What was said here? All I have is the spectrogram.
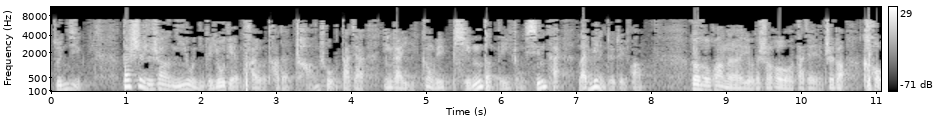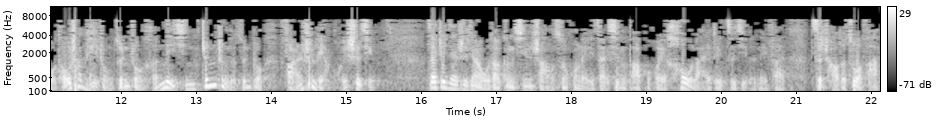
尊敬。但事实上，你有你的优点，他有他的长处，大家应该以更为平等的一种心态来面对对方。更何况呢，有的时候大家也知道，口头上的一种尊重和内心真正的尊重反而是两回事情。在这件事情上，我倒更欣赏孙红雷在新闻发布会后来对自己的那番自嘲的做法。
